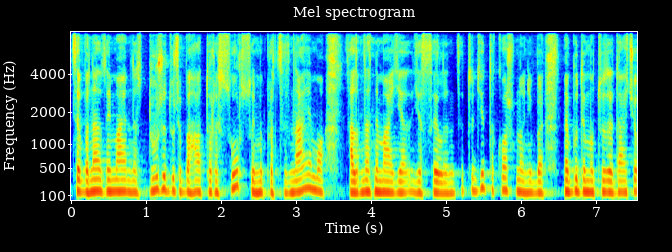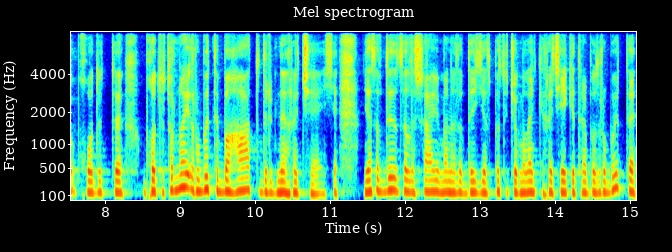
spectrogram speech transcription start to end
це вона займає в нас дуже дуже багато ресурсу, і ми про це знаємо, але в нас немає є сили на це. Тоді також ну, ніби ми будемо цю задачу обходити, обходити стороною і робити багато дрібних речей. Я завжди залишаю, в мене завжди є списочок маленьких речей, які треба зробити,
